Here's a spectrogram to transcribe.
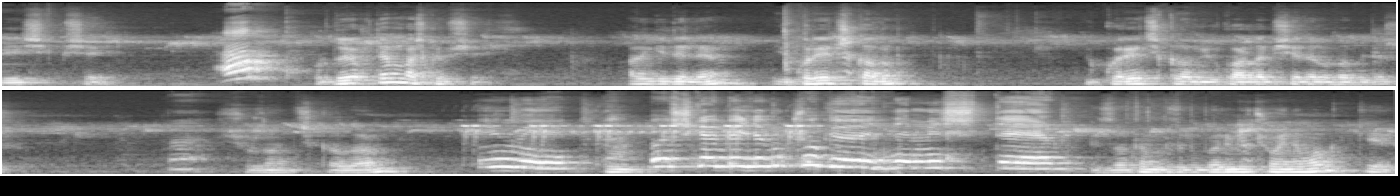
değişik bir şey. Hop. Burada yok değil mi başka bir şey? Hadi gidelim. Yukarıya çıkalım. Yukarıya çıkalım. Yukarıda bir şeyler olabilir. Şuradan çıkalım. Evet. Başka bölüm çok özlemiştim. E Zaten biz bu bölümü hiç oynamadık ki.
